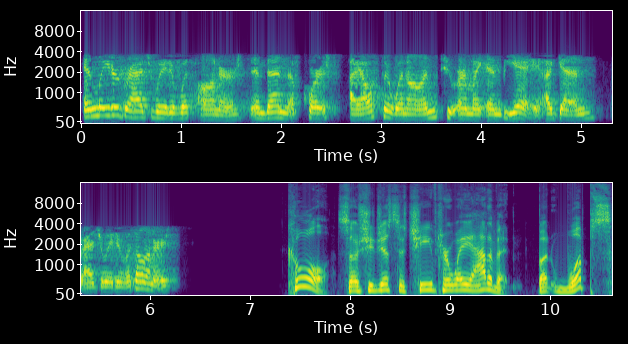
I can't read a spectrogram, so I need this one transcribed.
and later graduated with honors. And then, of course, I also went on to earn my MBA. Again, graduated with honors. Cool. So she just achieved her way out of it. But whoops,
